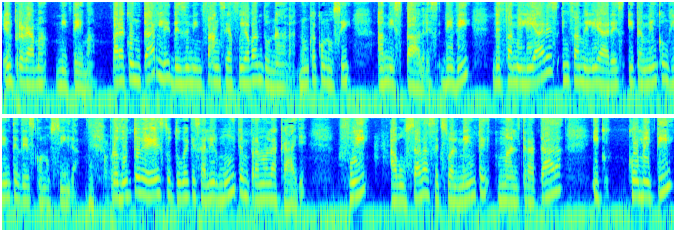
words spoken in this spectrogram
el programa mi tema. Para contarle, desde mi infancia fui abandonada, nunca conocí a mis padres, viví de familiares en familiares y también con gente desconocida. Producto de esto tuve que salir muy temprano a la calle. Fui abusada sexualmente, maltratada y cometí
